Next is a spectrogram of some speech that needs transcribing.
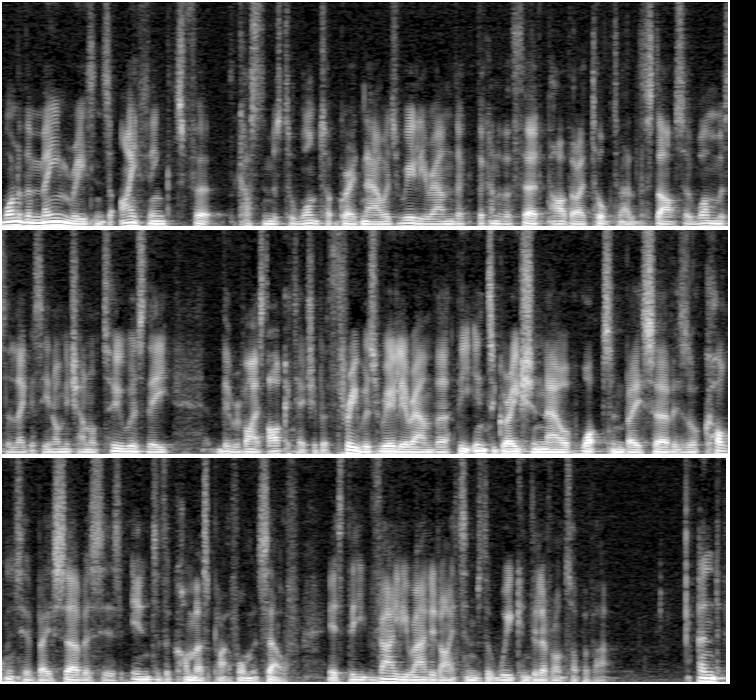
one of the main reasons I think for customers to want to upgrade now is really around the, the kind of the third part that I talked about at the start. So one was the legacy and omnichannel, two was the the revised architecture, but three was really around the, the integration now of Watson based services or cognitive based services into the commerce platform itself. It's the value added items that we can deliver on top of that. And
